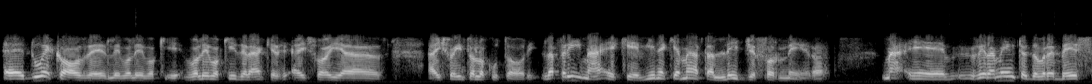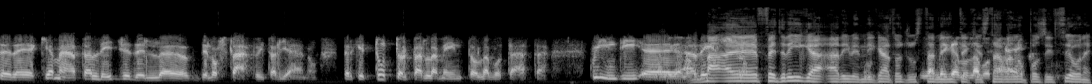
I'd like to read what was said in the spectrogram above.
Eh, due cose le volevo, chied- volevo chiedere anche ai suoi, uh, ai suoi, interlocutori. La prima è che viene chiamata legge Fornero, ma eh, veramente dovrebbe essere chiamata legge del, dello Stato italiano, perché tutto il Parlamento l'ha votata. Quindi, eh, adesso... Ma eh, Federica ha rivendicato giustamente che stava all'opposizione.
